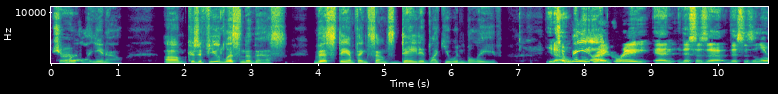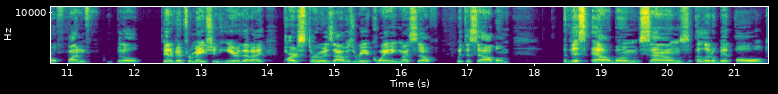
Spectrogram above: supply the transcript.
Sure. Really, you know. Um because if you listen to this, this damn thing sounds dated like you wouldn't believe. You know, To me- I agree, and this is a this is a little fun little bit of information here that I parsed through as I was reacquainting myself with this album. This album sounds a little bit old,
